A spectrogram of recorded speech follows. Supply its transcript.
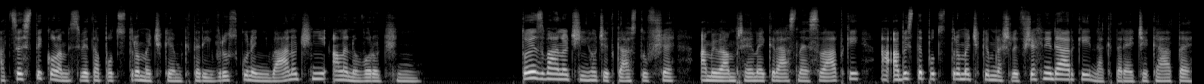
a cesty kolem světa pod stromečkem, který v Rusku není vánoční, ale novoroční. To je z Vánočního četkástu vše a my vám přejeme krásné svátky a abyste pod stromečkem našli všechny dárky, na které čekáte.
